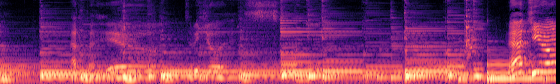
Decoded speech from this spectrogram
that the hills to rejoice. At your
